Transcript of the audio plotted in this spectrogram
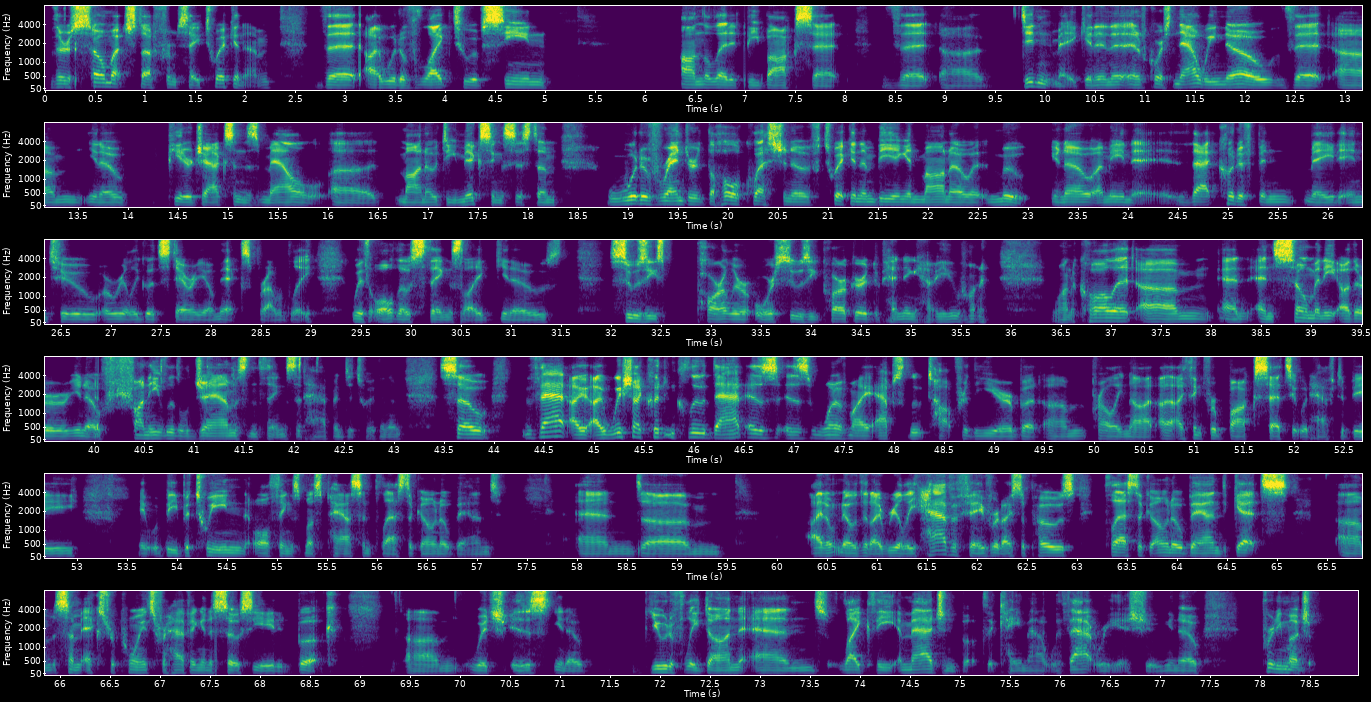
there's so much stuff from say twickenham that i would have liked to have seen on the let it be box set that uh, didn't make it and, and of course now we know that um, you know peter jackson's mal uh, mono demixing system would have rendered the whole question of Twickenham being in mono moot. You know, I mean, eh, that could have been made into a really good stereo mix, probably, with all those things like, you know, Susie's parlor or Susie Parker, depending how you want to want to call it um, and and so many other you know funny little jams and things that happen to twickenham so that I, I wish i could include that as as one of my absolute top for the year but um, probably not. I, I think for box sets it would have to be it would be between all things must pass and plastic ono band. And um, I don't know that I really have a favorite. I suppose Plastic Ono Band gets um, some extra points for having an associated book, um, which is, you know, beautifully done. And like the Imagine book that came out with that reissue, you know, pretty hmm. much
